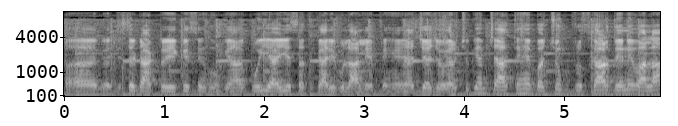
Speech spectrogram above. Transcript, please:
जैसे डॉक्टर ए के सिंह हो गया कोई आई अधिकारी बुला लेते हैं या जज वगैरह चूँकि हम चाहते हैं बच्चों को पुरस्कार देने वाला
